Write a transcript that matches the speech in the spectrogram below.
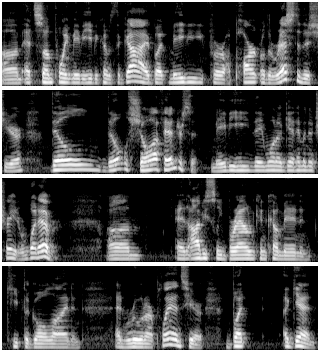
Um, at some point maybe he becomes the guy, but maybe for a part or the rest of this year, they'll they'll show off Henderson. Maybe they want to get him in a trade or whatever. Um, and obviously Brown can come in and keep the goal line and and ruin our plans here. But again,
